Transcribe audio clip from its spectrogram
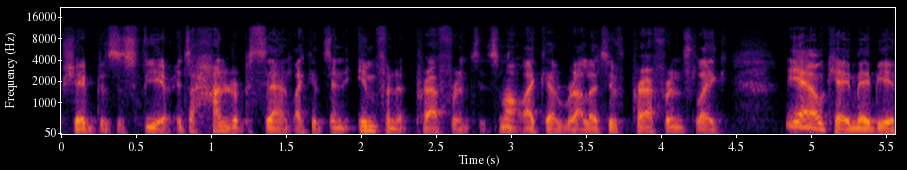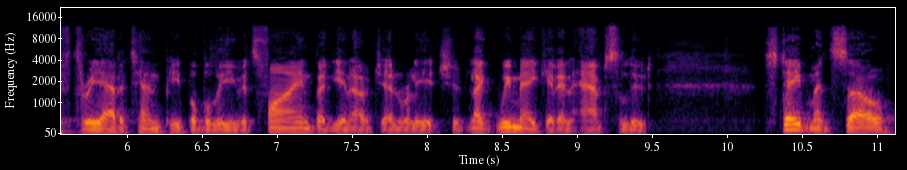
shaped as a sphere. It's 100% like it's an infinite preference. It's not like a relative preference. Like yeah okay maybe if 3 out of 10 people believe it's fine but you know generally it should like we make it an absolute statement. So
